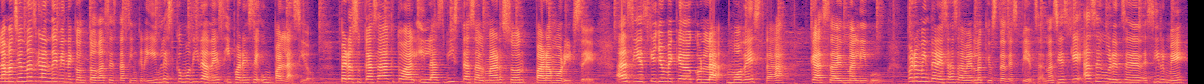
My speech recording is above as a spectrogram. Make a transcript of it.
La mansión más grande viene con todas estas increíbles comodidades y parece un palacio, pero su casa actual y las vistas al mar son para morirse. Así es que yo me quedo con la modesta casa en Malibu. Pero me interesa saber lo que ustedes piensan, así es que asegúrense de decirme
